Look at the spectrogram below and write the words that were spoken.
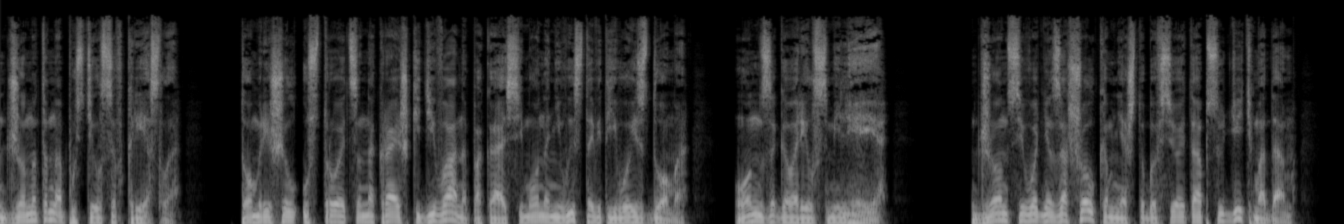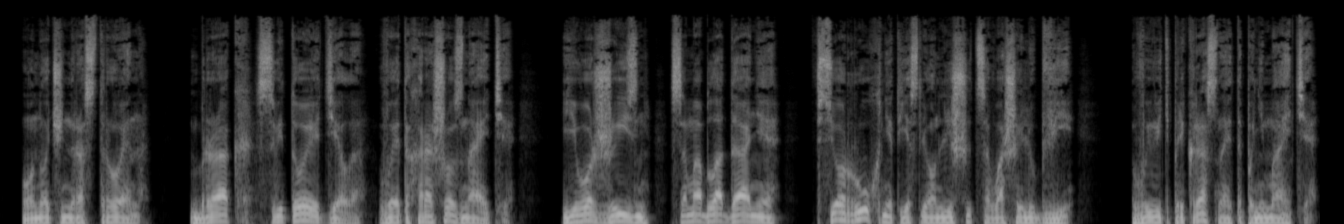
Джонатан опустился в кресло. Том решил устроиться на краешке дивана, пока Симона не выставит его из дома. Он заговорил смелее. Джон сегодня зашел ко мне, чтобы все это обсудить, мадам. Он очень расстроен. Брак — святое дело, вы это хорошо знаете. Его жизнь, самообладание — все рухнет, если он лишится вашей любви. Вы ведь прекрасно это понимаете.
